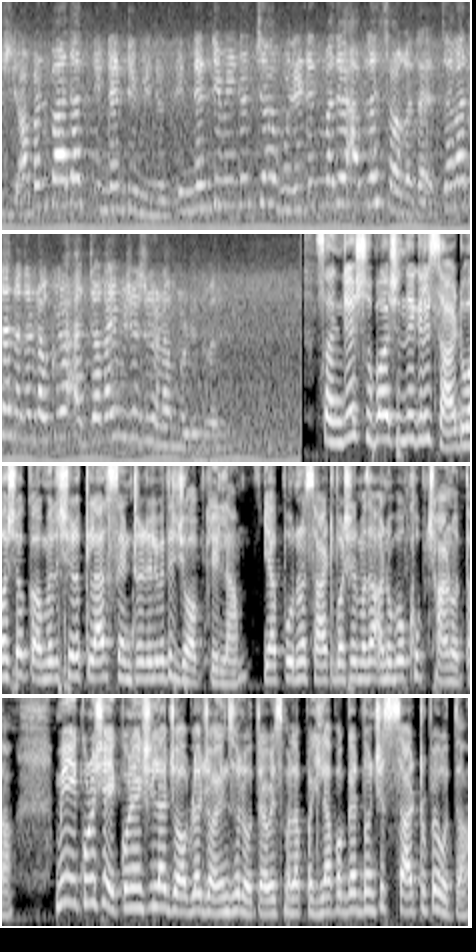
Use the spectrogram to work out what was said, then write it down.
खुशी. आपण पाहतात Indian TV news Indian TV न्यूजच्या बुलेटिनमध्ये आपलं स्वागत आहे. चला तर नजर टाकूया आजच्या काही विशेष घडामोडींवर संजय सुभाष शिंदे गेली साठ वर्ष कमर्शियल क्लार्क सेंट्रल रेल्वेत जॉब केला. या पूर्ण साठ वर्षात माझा अनुभव खूप छान होता. मी एकोणीसशे एकोणऐंशीला जॉबला जॉईन झालो. त्यावेळेस मला पहिला पगार दोनशे साठ रुपये होता.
